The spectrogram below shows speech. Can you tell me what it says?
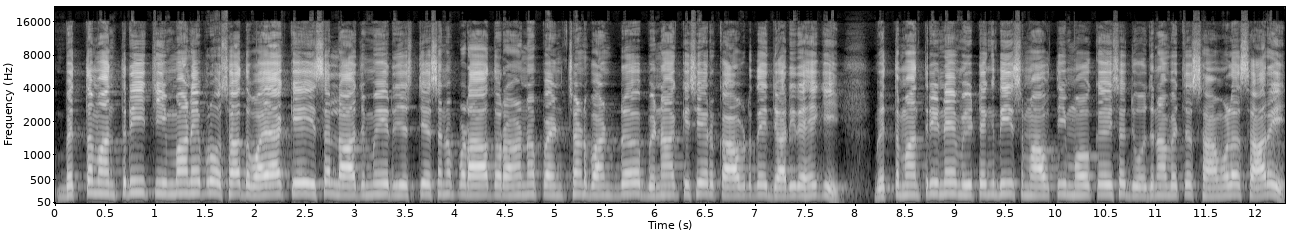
ਵਿੱਤ ਮੰਤਰੀ ਚੀਮਾ ਨੇ ਭਰੋਸਾ ਦਿਵਾਇਆ ਕਿ ਇਸ ਲਾਜ਼ਮੀ ਰਜਿਸਟ੍ਰੇਸ਼ਨ ਪੜਾਅ ਦੌਰਾਨ ਪੈਨਸ਼ਨ ਵੰਡ ਬਿਨਾਂ ਕਿਸੇ ਰੁਕਾਵਟ ਦੇ ਜਾਰੀ ਰਹੇਗੀ। ਵਿੱਤ ਮੰਤਰੀ ਨੇ ਮੀਟਿੰਗ ਦੀ ਸਮਾਪਤੀ ਮੌਕੇ ਇਸ ਯੋਜਨਾ ਵਿੱਚ ਸ਼ਾਮਲ ਸਾਰੇ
